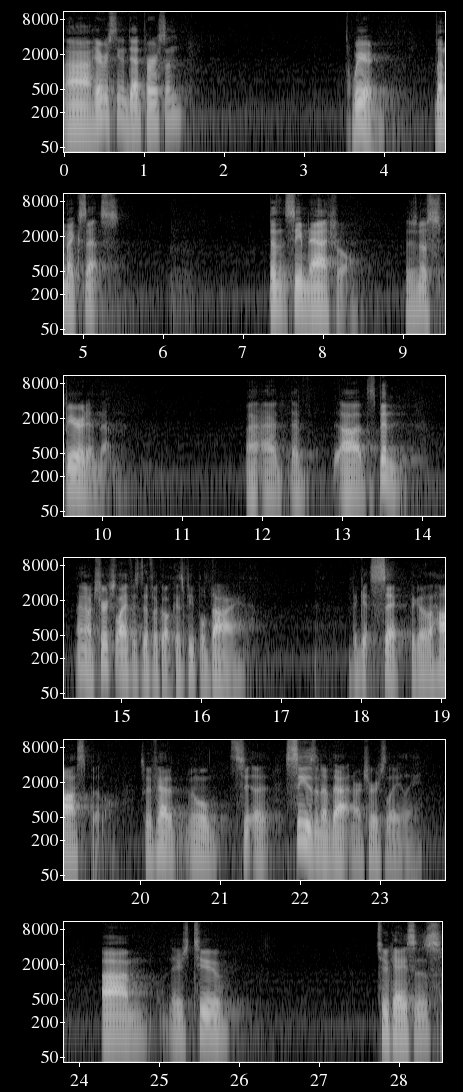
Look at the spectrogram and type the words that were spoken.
Uh, have you ever seen a dead person? It's weird. Doesn't make sense. Doesn't seem natural. There's no spirit in them. I, I, uh, it's been, I know, church life is difficult because people die. They get sick, they go to the hospital. So we've had a little season of that in our church lately. Um, there's two, two cases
